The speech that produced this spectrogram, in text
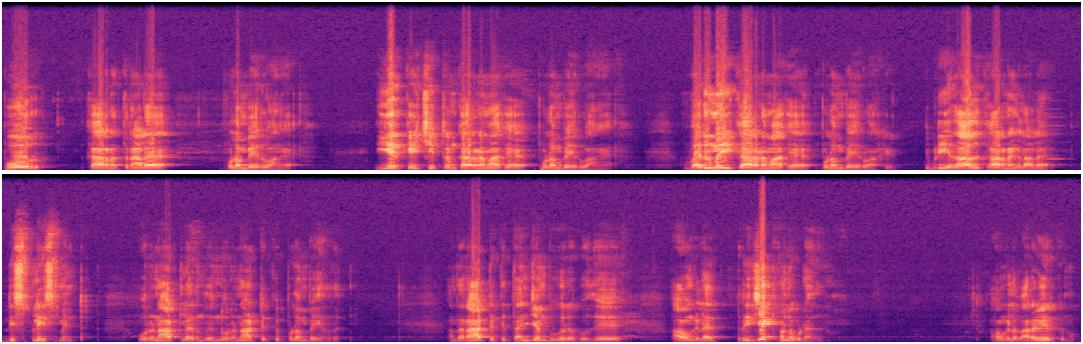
போர் காரணத்தினால புலம்பெயர்வாங்க. இயற்கை சீற்றம் காரணமாக புலம்பெயர்வாங்க. வறுமை காரணமாக புலம்பெயர்வார்கள். இப்படி ஏதாவது காரணங்களால் டிஸ்பிளேஸ்மெண்ட் ஒரு நாட்டில் இருந்து இன்னொரு நாட்டுக்கு புலம்பெயர்து அந்த நாட்டுக்கு தஞ்சம் புகிற போது அவங்கள ரிஜெக்ட் பண்ணக்கூடாது. அவங்கள வரவேற்கணும்.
